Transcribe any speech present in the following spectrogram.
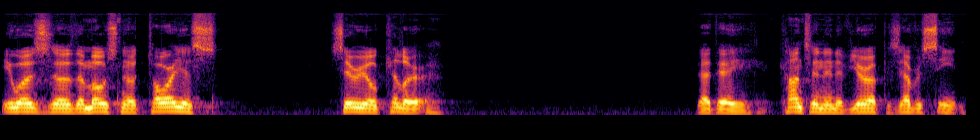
He was uh, the most notorious serial killer that the continent of Europe has ever seen.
